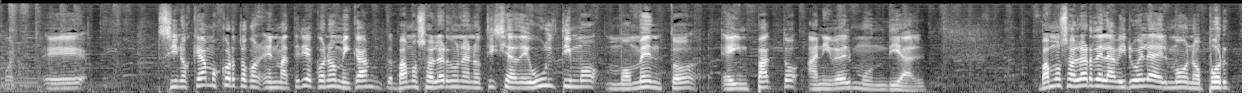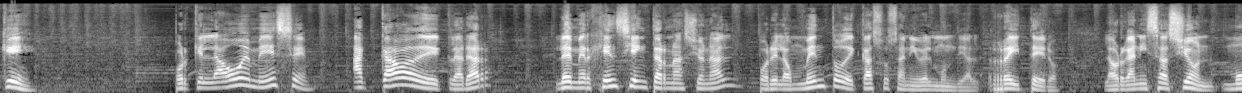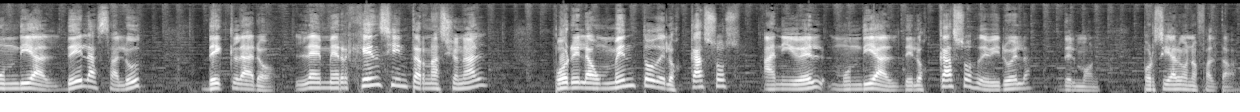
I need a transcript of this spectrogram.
Bueno, eh, si nos quedamos cortos con- en materia económica, vamos a hablar de una noticia de último momento e impacto a nivel mundial. Vamos a hablar de la viruela del mono. ¿Por qué? Porque la OMS acaba de declarar la emergencia internacional por el aumento de casos a nivel mundial. Reitero, la Organización Mundial de la Salud declaró la emergencia internacional por el aumento de los casos a nivel mundial, de los casos de viruela del mono, por si algo nos faltaba.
